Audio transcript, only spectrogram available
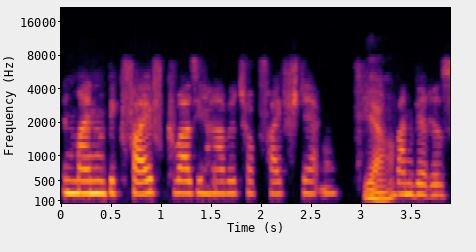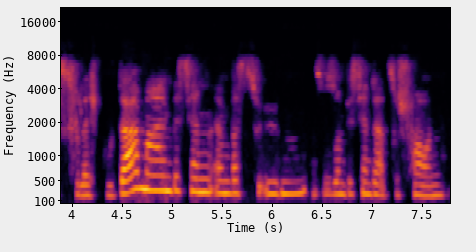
in meinen Big Five quasi habe, Top Five Stärken. Ja. Wann wäre es vielleicht gut, da mal ein bisschen ähm, was zu üben? Also so ein bisschen da zu schauen.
